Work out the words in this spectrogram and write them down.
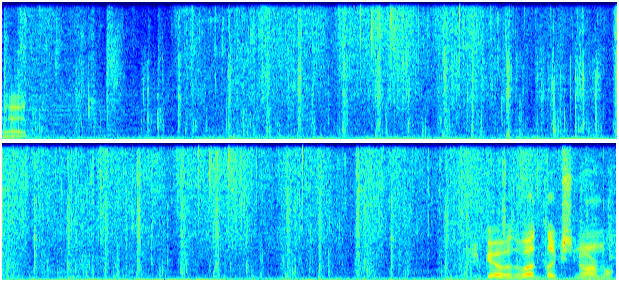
bad. Just go with what looks normal.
